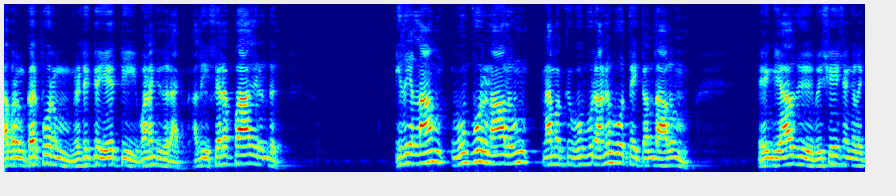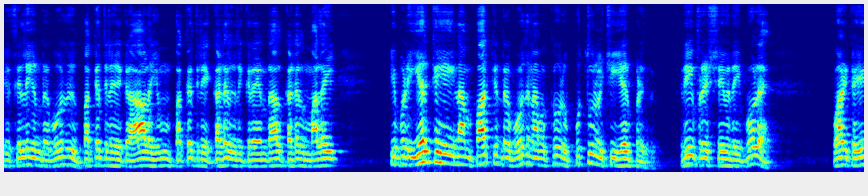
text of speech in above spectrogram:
அப்புறம் கற்பூரம் நெடுக்க ஏற்றி வணங்குகிறார்கள். அது சிறப்பாக இருந்தது. இதையெல்லாம் ஒவ்வொரு நாளும் நமக்கு ஒவ்வொரு அனுபவத்தை தந்தாலும் எங்கேயாவது விசேஷங்களுக்கு செல்லுகின்ற போது பக்கத்தில் இருக்கிற ஆலயம் பக்கத்திலே கடல் இருக்கிற என்றால் கடல் மலை இப்படி இயற்கையை நாம் பார்க்கின்ற போது நமக்கு ஒரு புத்துணர்ச்சி ஏற்படுகிறது. ரீஃப்ரெஷ் செய்வதை போல வாழ்க்கையை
